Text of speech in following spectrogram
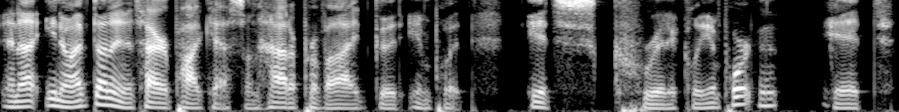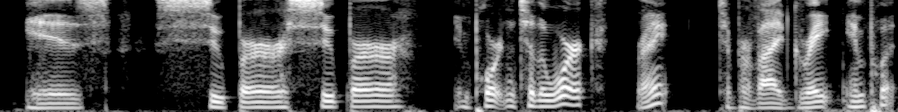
And I you know, I've done an entire podcast on how to provide good input. It's critically important. It is super, super important to the work, right? To provide great input.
